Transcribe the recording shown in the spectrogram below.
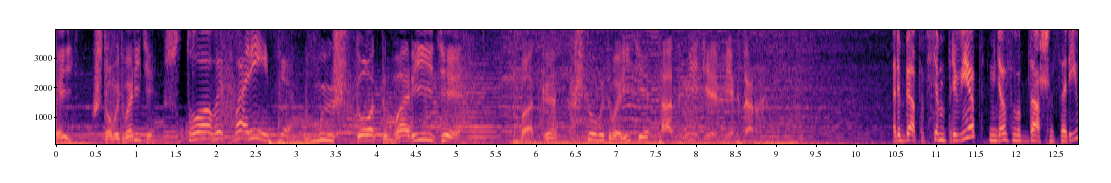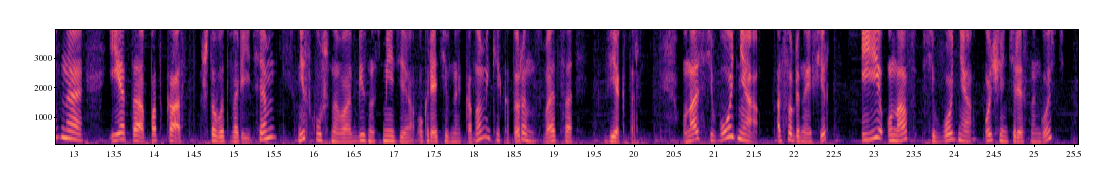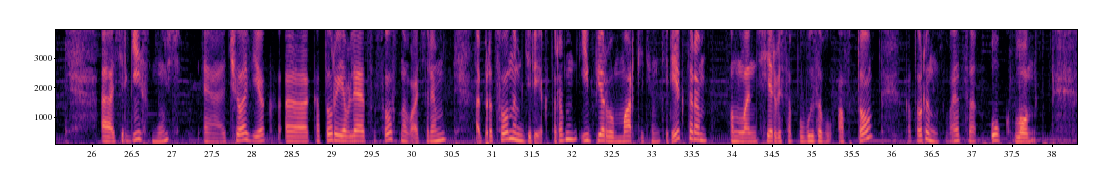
Эй, что вы творите? Что вы творите? Вы что творите? Подкаст «Что вы творите» от Медиавектор. Ребята, всем привет! Меня зовут Даша Заривная, и это подкаст «Что вы творите?» нескучного бизнес-медиа о креативной экономике, который называется «Вектор». У нас сегодня особенный эфир, и у нас сегодня очень интересный гость э, Сергей Смусь, человек, э, который является сооснователем, операционным директором и первым маркетинг-директором онлайн-сервиса по вызову авто, который называется «Уклон».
